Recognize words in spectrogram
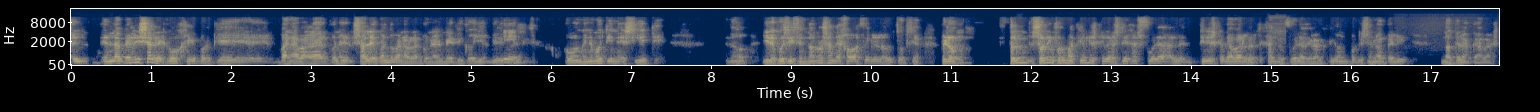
En, la peli se recoge porque van a hablar con él, sale cuando van a hablar con el médico y el médico dice, como mínimo tiene siete, ¿no? Y después dicen, no nos han dejado hacerle la autopsia, pero son, son, informaciones que las dejas fuera, tienes que acabarlas dejando fuera de la acción porque si no la peli no te la acabas.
